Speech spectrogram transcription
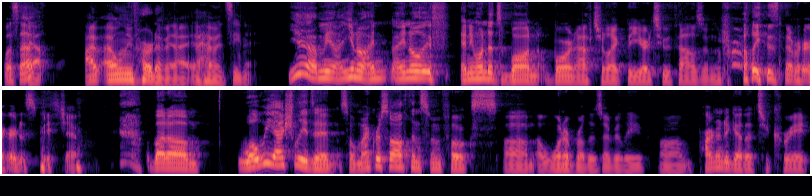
What's that? Yeah. I, I only heard of it. I, I haven't seen it. Yeah, I mean, you know, I I know if anyone that's born born after like the year 2000 probably has never heard of Space Jam. but um, what we actually did, so Microsoft and some folks um, at Warner Brothers, I believe, um, partnered together to create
